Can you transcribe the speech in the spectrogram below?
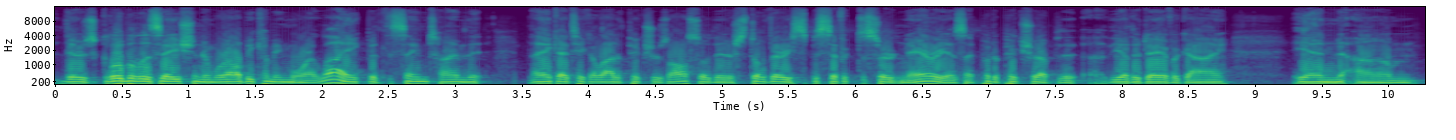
there's globalization and we're all becoming more alike, but at the same time that I think I take a lot of pictures also that are still very specific to certain areas. I put a picture up the, the other day of a guy in um,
